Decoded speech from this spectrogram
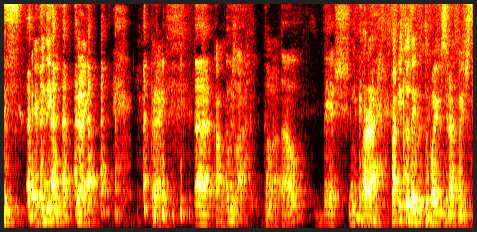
seguinte. É ridículo. Espera aí. Espera aí. Ah, Calma. vamos lá. Então vá. Tal, 10. Alright. Pá, e estou bem- emocionado com isto.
